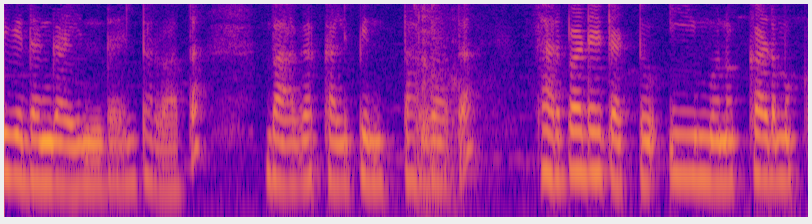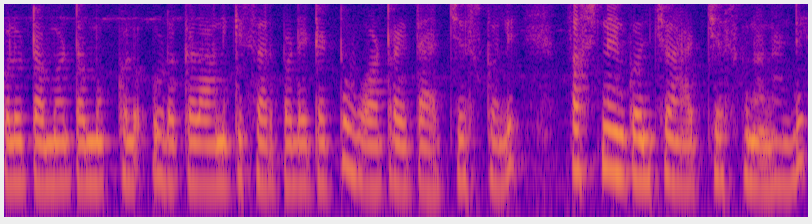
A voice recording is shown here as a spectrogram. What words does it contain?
ఈ విధంగా అయిన తర్వాత బాగా కలిపిన తర్వాత సరిపడేటట్టు ఈ మునక్కాడ ముక్కలు టమాటా ముక్కలు ఉడకడానికి సరిపడేటట్టు వాటర్ అయితే యాడ్ చేసుకోవాలి. ఫస్ట్ నేను కొంచెం యాడ్ చేసుకున్నానండి.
